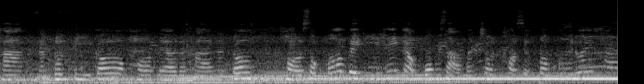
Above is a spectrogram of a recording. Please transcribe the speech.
ทางนักดนตรีก็พร้อมแล้วนะคะงั้นก็ขอส่งมอบเวทีให้กับวงสามัญชนขอเสียงปรบมือด้วยค่ะ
